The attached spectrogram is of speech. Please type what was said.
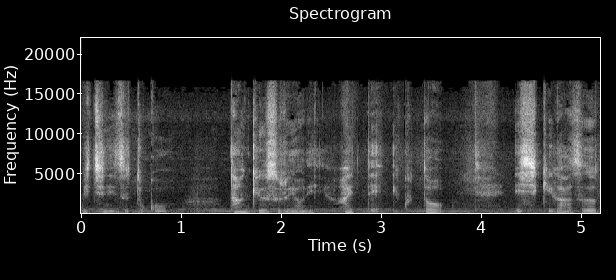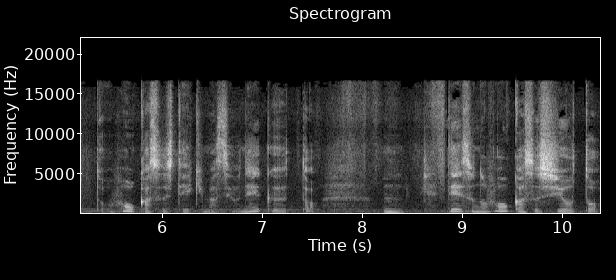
にずっとこう探求するように入っていくと意識がずっとフォーカスしていきますよねぐーっと。うん、でそのフォーカスしようと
